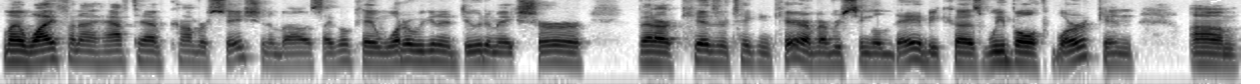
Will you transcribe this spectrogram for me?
my wife and i have to have conversation about. It's like okay what are we going to do to make sure that our kids are taken care of every single day? Because we both work and um,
